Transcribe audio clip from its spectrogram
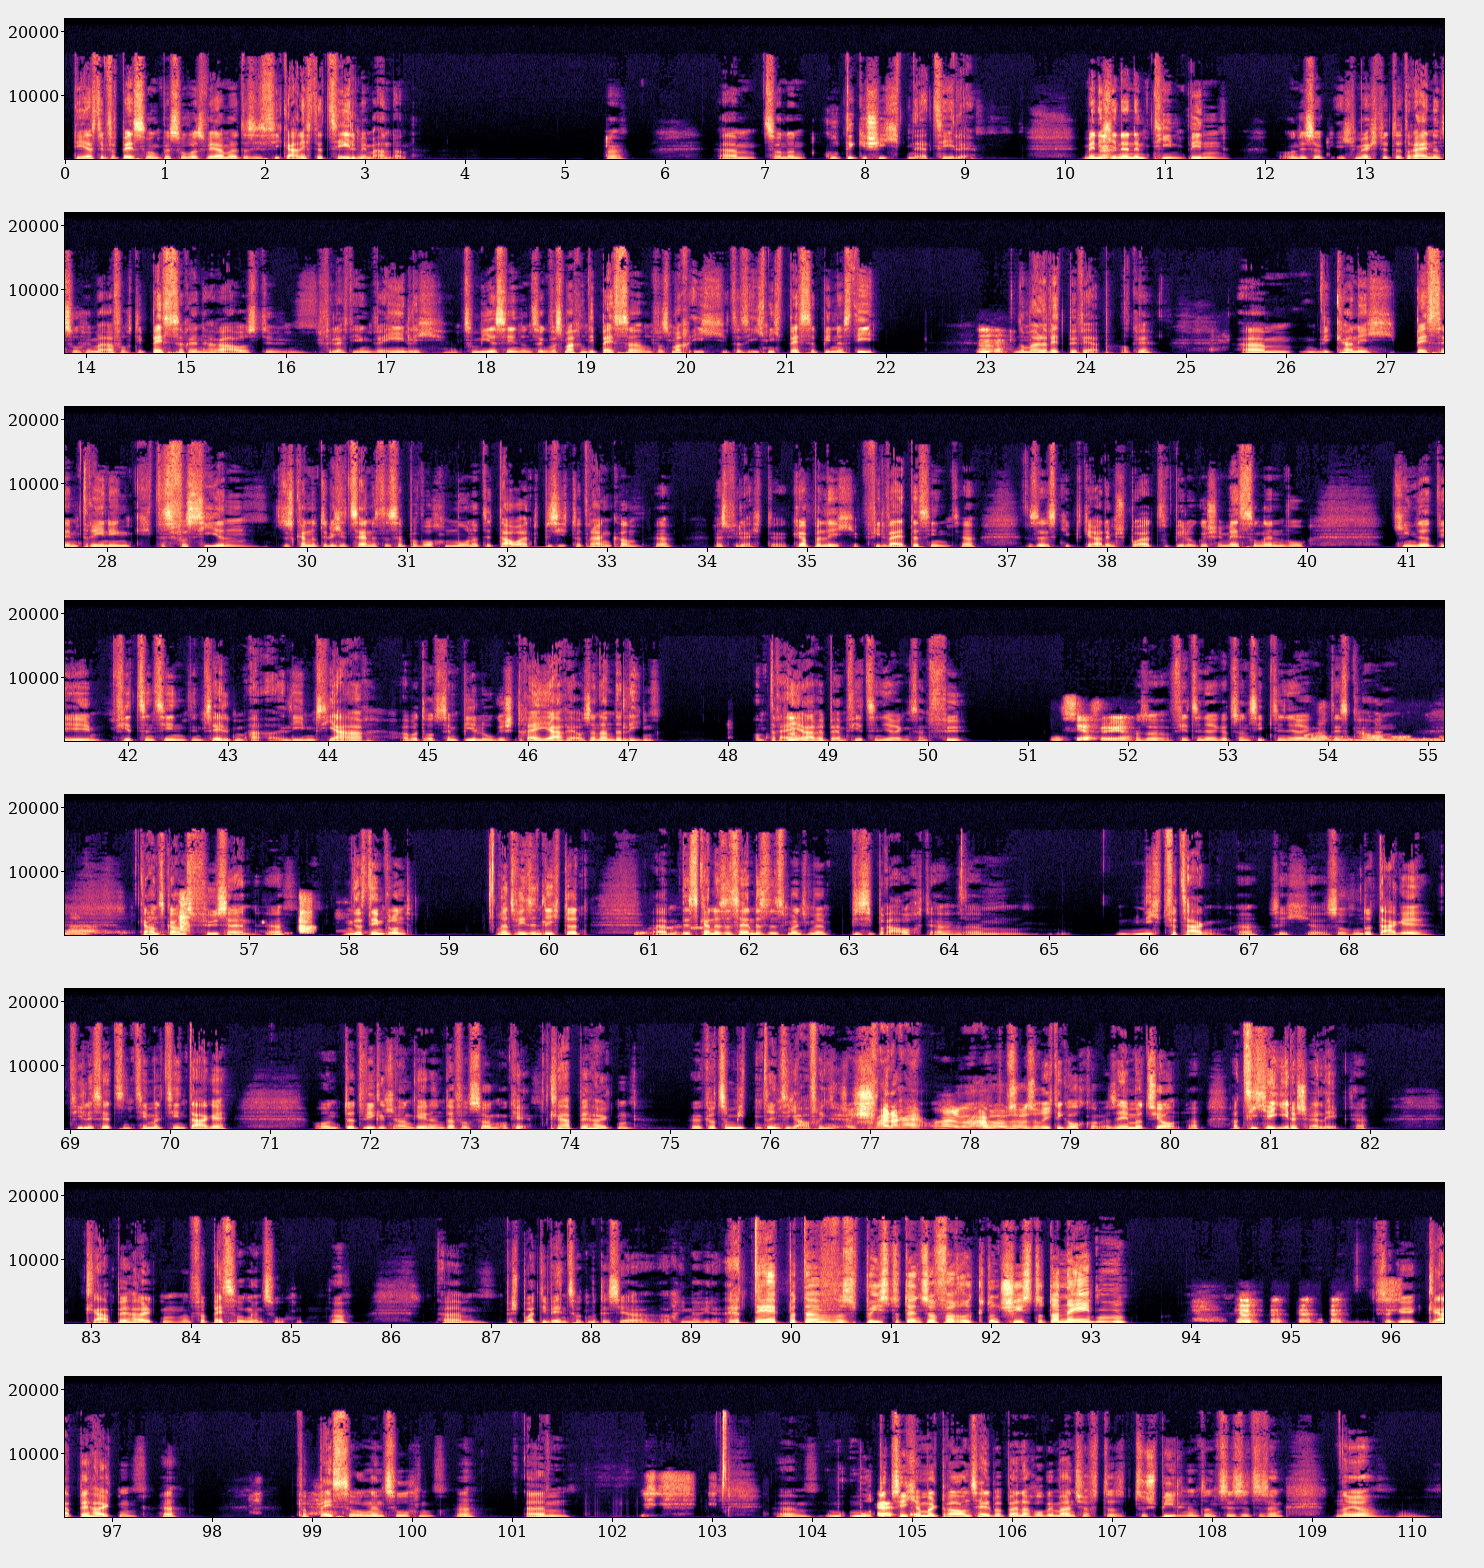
die erste Verbesserung bei sowas wäre mal, dass ich sie gar nicht erzähle mit dem anderen. Ja? Ähm, sondern gute Geschichten erzähle. Wenn ich in mhm. einem Team bin und ich sage, ich möchte dort rein, dann suche ich mir einfach die Besseren heraus, die vielleicht irgendwie ähnlich zu mir sind und sage, was machen die besser und was mache ich, dass ich nicht besser bin als die. Mhm. Normaler Wettbewerb, okay? Ähm, wie kann ich besser im Training das forcieren? Das kann natürlich jetzt sein, dass das ein paar Wochen, Monate dauert, bis ich dort rankomme, ja? weil es vielleicht äh, körperlich viel weiter sind. Ja? Also es gibt gerade im Sport biologische Messungen, wo Kinder, die 14 sind, im selben äh, Lebensjahr, aber trotzdem biologisch drei Jahre auseinander liegen. Und drei mhm. Jahre beim 14-Jährigen sind viel. Sehr viel, ja. Also 14-Jähriger zu einem 17-Jährigen, das kann ganz, ganz viel sein. Ja? Und aus dem Grund, ganz wesentlich dort, ähm, das kann also sein, dass das manchmal ein bisschen braucht. Ja? Ähm, nicht verzagen. Ja? Sich äh, so 100 Tage Ziele setzen, 10 mal 10 Tage und dort wirklich angehen und einfach sagen, okay, Klappe halten, gerade so mittendrin sich aufregen, so Schweinerei, so, richtig hochkommen, also Emotion. Ja? Hat sicher jeder schon erlebt. Ja? Klappe halten und Verbesserungen suchen. Ja? Ähm, bei Sportevents hat man das ja auch immer wieder. Ja, Depper, was bist du denn so verrückt und schießt du daneben? Sage Klappe halten, ja? Verbesserungen suchen, ja? ähm, ähm, mutig sich einmal trauen, selber bei einer Hobbymannschaft zu spielen und dann sozusagen, naja,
